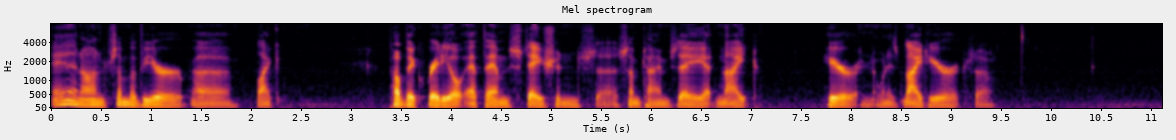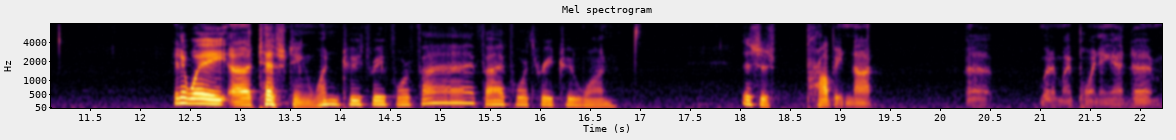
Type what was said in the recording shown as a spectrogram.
and on some of your, uh, like, public radio FM stations. Uh, sometimes they at night here, and when it's night here, it's. Uh, Anyway, uh, testing one, two, three, four, five, five, four, three, two, one. This is probably not. Uh, what am I pointing at? Um,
